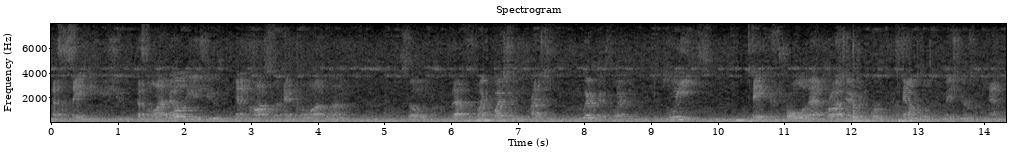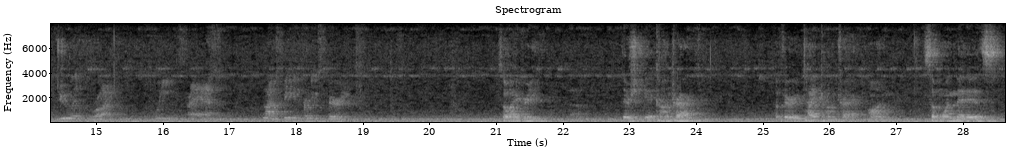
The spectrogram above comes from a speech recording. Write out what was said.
that's a safety issue, that's a liability issue, and it costs a heck of a lot of money. So, that's my question, I just, whoever gets elected, please, take control of that project and work with the council and commissioners and do it right. Please, I ask, you. I'm speaking from experience. So I agree. There should be a contract, a very tight contract on someone that is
